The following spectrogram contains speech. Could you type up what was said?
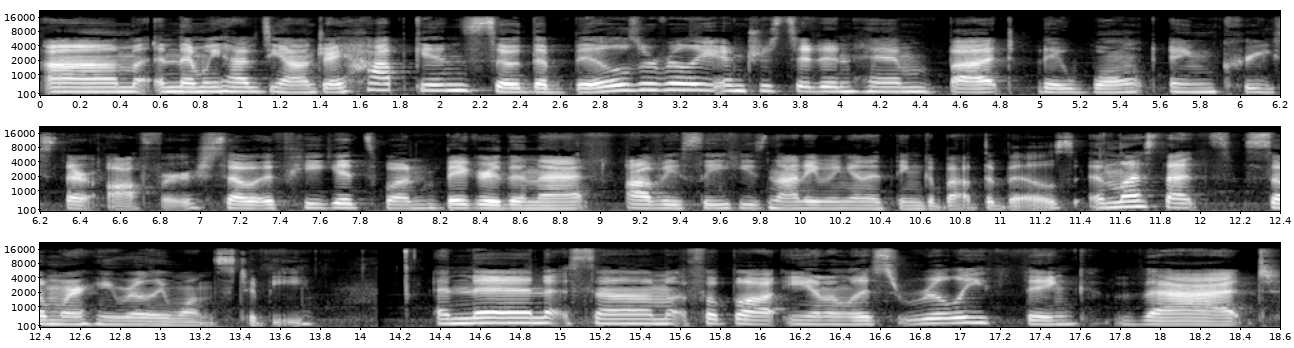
Um, and then we have DeAndre Hopkins. So the Bills are really interested in him, but they won't increase their offer. So if he gets one bigger than that, obviously he's not even going to think about the Bills unless that's somewhere he really wants to be. And then some football analysts really think that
